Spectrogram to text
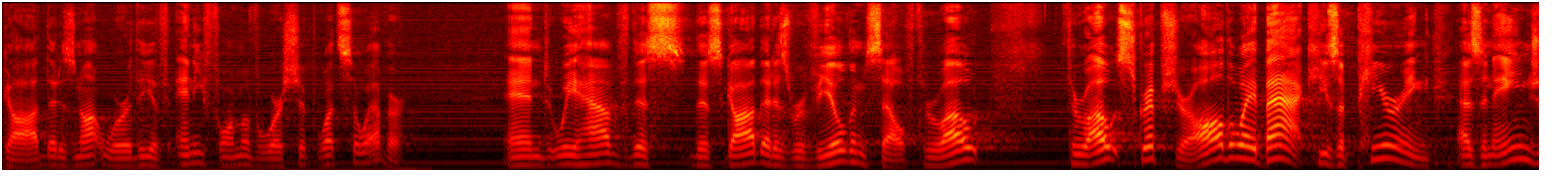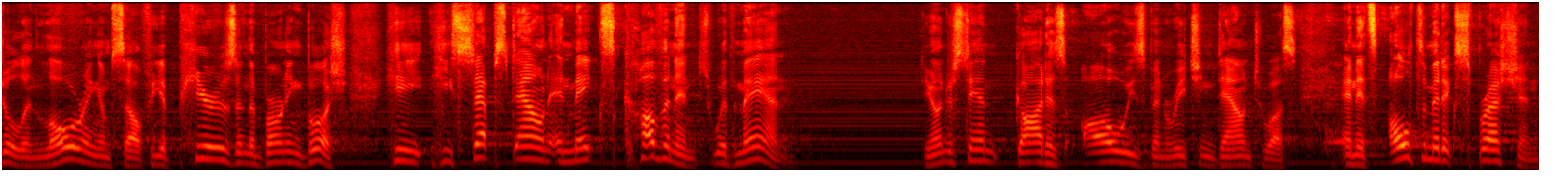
God that is not worthy of any form of worship whatsoever. And we have this, this God that has revealed himself throughout, throughout Scripture, all the way back. He's appearing as an angel and lowering himself. He appears in the burning bush. He, he steps down and makes covenant with man. Do you understand? God has always been reaching down to us. And its ultimate expression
